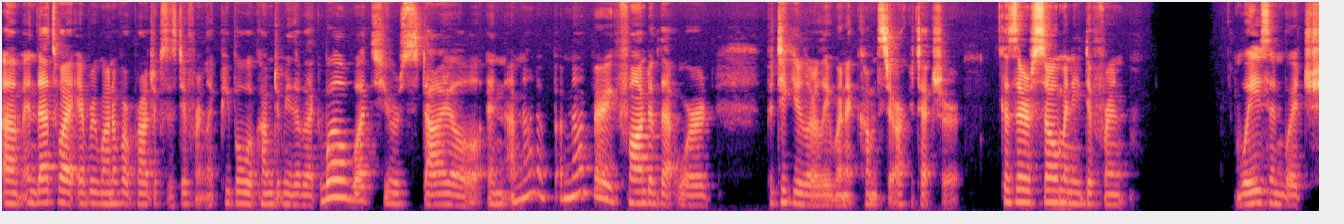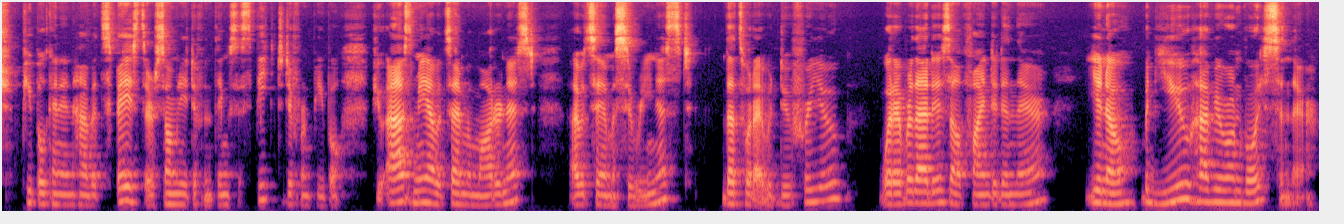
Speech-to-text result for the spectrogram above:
Um, and that's why every one of our projects is different. Like people will come to me, they're like, "Well, what's your style?" And I'm not, a, I'm not very fond of that word, particularly when it comes to architecture, because there are so many different ways in which people can inhabit space. There are so many different things to speak to different people. If you ask me, I would say I'm a modernist. I would say I'm a serenist that's what I would do for you. Whatever that is, I'll find it in there, you know, but you have your own voice in there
